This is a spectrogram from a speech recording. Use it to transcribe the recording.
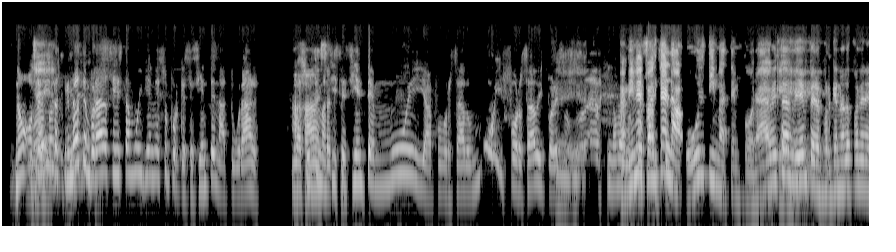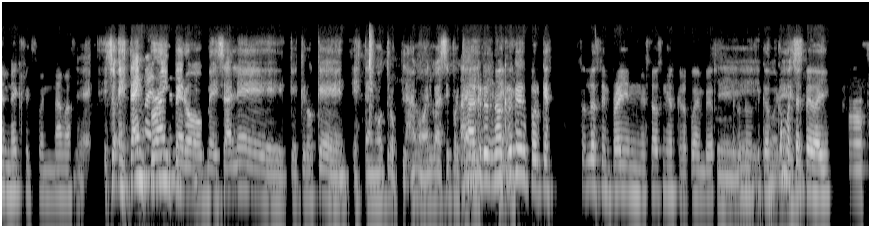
No, o Sí. sea, las primeras temporadas sí está muy bien eso porque se siente natural. Las Ajá, últimas sí se siente muy forzado, muy forzado y por eso Sí. no me A mí me falta tanto. la última temporada. A mí que- también, pero ¿por qué no lo ponen en Netflix o en Amazon? Eh, Eso está en Prime, pero me sale que creo que está en otro plan o algo así, porque Ajá, ahí- creo, no, creo que porque Solo es en Prime en Estados Unidos que lo pueden ver. Sí, pero no sé cómo está el pedo ahí.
